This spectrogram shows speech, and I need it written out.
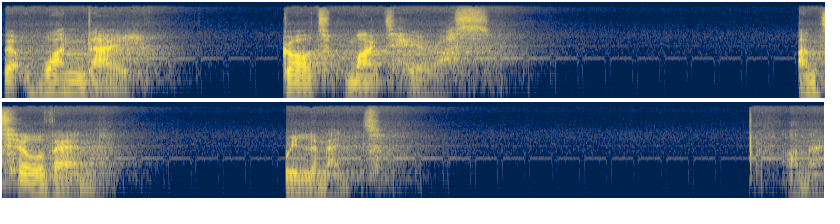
that one day God might hear us. Until then, we lament. Amen.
